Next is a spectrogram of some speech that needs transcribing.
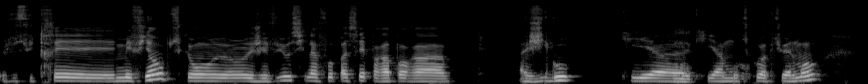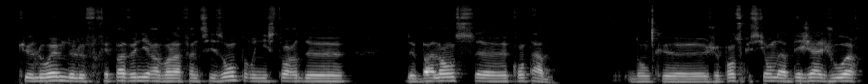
je suis très méfiant, puisque euh, j'ai vu aussi l'info passer par rapport à, à Gigot, qui est, mm. qui est à Moscou actuellement, que l'OM ne le ferait pas venir avant la fin de saison pour une histoire de, de balance comptable. Donc je pense que si on a déjà un joueur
